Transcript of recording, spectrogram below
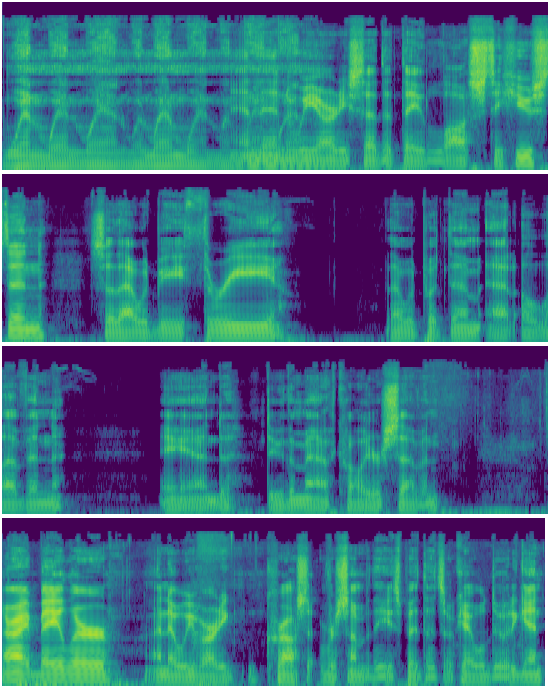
Win, win, win, win, win, win, win, And win, then win. we already said that they lost to Houston, so that would be three. That would put them at 11 and do the math, Collier 7. All right, Baylor. I know we've already crossed over some of these, but that's okay. We'll do it again.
